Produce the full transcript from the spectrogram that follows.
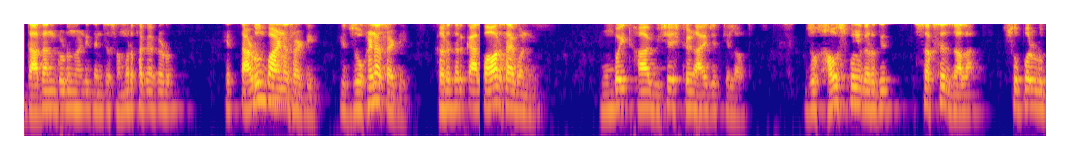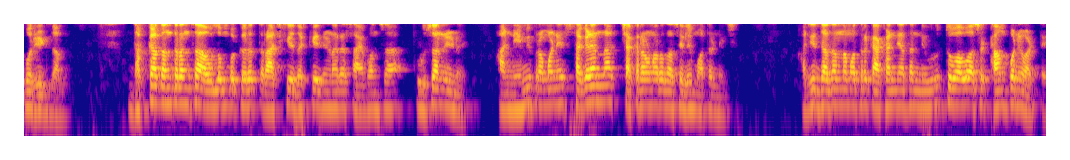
दादांकडून आणि त्यांच्या समर्थकाकडून. हे ताडून पाहण्यासाठी हे जोखण्यासाठी खरं तर काल पवार साहेबांनी मुंबईत हा विशेष खेळ आयोजित केला होता जो हाऊसफुल गर्दीत सक्सेस झाला. सुपर डुपर हिट धक्का तंत्रांचा अवलंब करत राजकीय धक्के देणाऱ्या साहेबांचा पुढचा निर्णय हा नेहमीप्रमाणे सगळ्यांना चक्रावणारच असेल हे मात्र निश्चित. अजितदादांना मात्र काकांनी आता निवृत्त व्हावं असं ठामपणे वाटतंय.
